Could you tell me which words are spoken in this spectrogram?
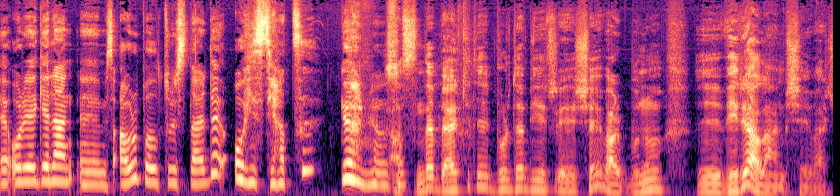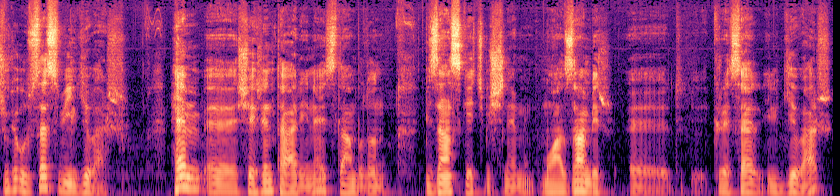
e, oraya gelen e, mesela Avrupalı turistlerde o hissiyatı görmüyorsun. Aslında belki de burada bir e, şey var. Bunu e, veri alan bir şey var. Çünkü uluslararası bilgi var. Hem e, şehrin tarihine, İstanbul'un Bizans geçmişine muazzam bir e, küresel ilgi var.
